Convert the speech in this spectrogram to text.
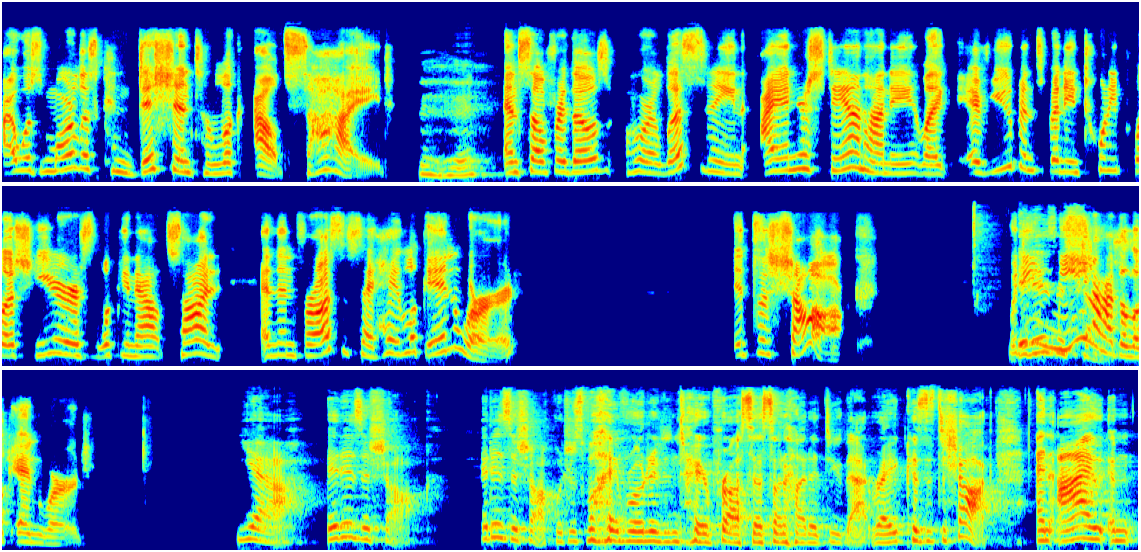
I was more or less conditioned to look outside. Mm-hmm. And so, for those who are listening, I understand, honey. Like, if you've been spending 20 plus years looking outside, and then for us to say, hey, look inward, it's a shock. What it do you mean I have to look inward? Yeah, it is a shock. It is a shock, which is why I wrote an entire process on how to do that, right? Because it's a shock. And I am,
